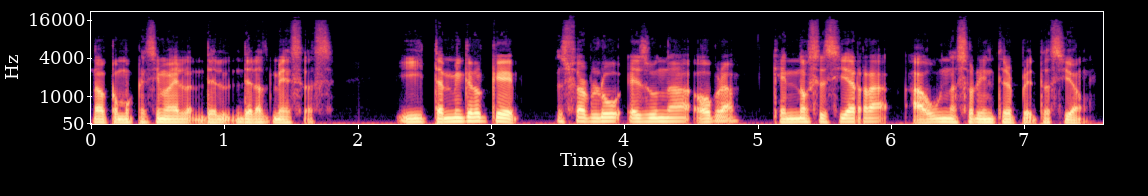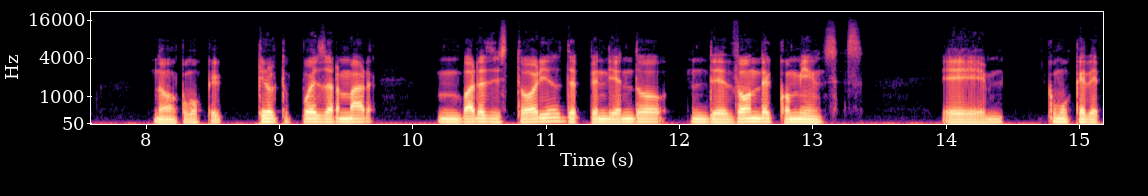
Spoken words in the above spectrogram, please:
¿no? como que encima de, las mesas. Y también creo que Sword Blue es una obra que no se cierra a una sola interpretación, ¿no? Como que creo que puedes armar varias historias dependiendo de dónde comiences, em, como que de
